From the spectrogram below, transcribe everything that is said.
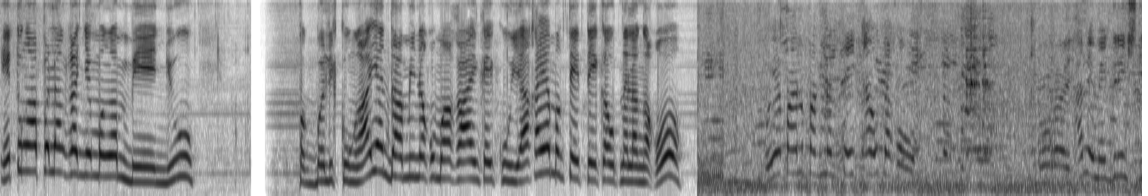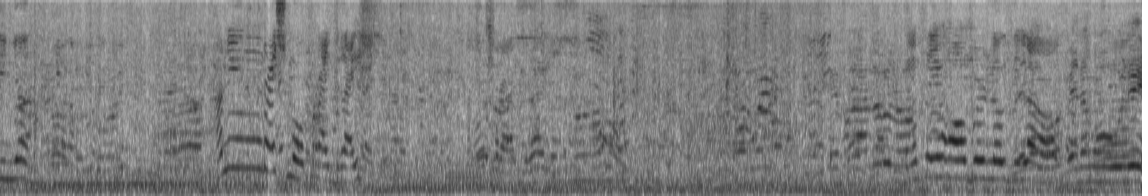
Ito nga pala ang kanyang mga menu. Pagbalik ko nga yan, dami na kumakain kay kuya, kaya magte-take out na lang ako. Kuya, paano pag nag-take out ako? Ano, may drinks din yun. Ano yung rice mo? Fried rice? Oh, fried rice. Ito yung overload nila, oh. May nanguhuli.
